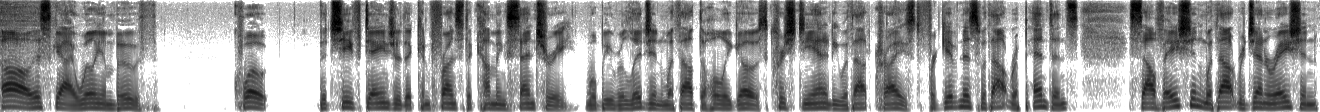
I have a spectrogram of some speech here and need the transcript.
Oh, this guy, William Booth. Quote The chief danger that confronts the coming century will be religion without the Holy Ghost, Christianity without Christ, forgiveness without repentance, salvation without regeneration,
